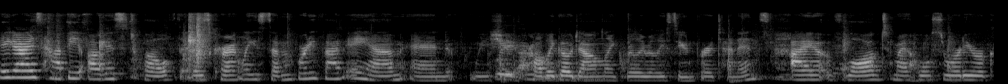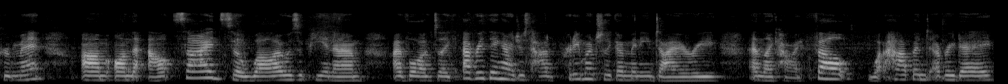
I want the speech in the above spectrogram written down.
Hey guys, happy August 12th. It is currently 7.45 a.m. and we should probably go down like really, really soon for attendance. I vlogged my whole sorority recruitment um, on the outside. So while I was a PNM, I vlogged like everything. I just had pretty much like a mini diary and like how I felt, what happened every day.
